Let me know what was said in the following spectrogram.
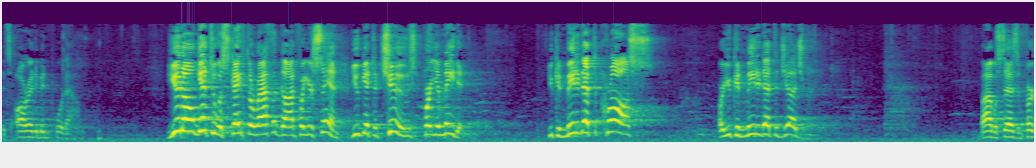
it's already been poured out. You don't get to escape the wrath of God for your sin. You get to choose where you meet it. You can meet it at the cross, or you can meet it at the judgment. Bible says in 1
